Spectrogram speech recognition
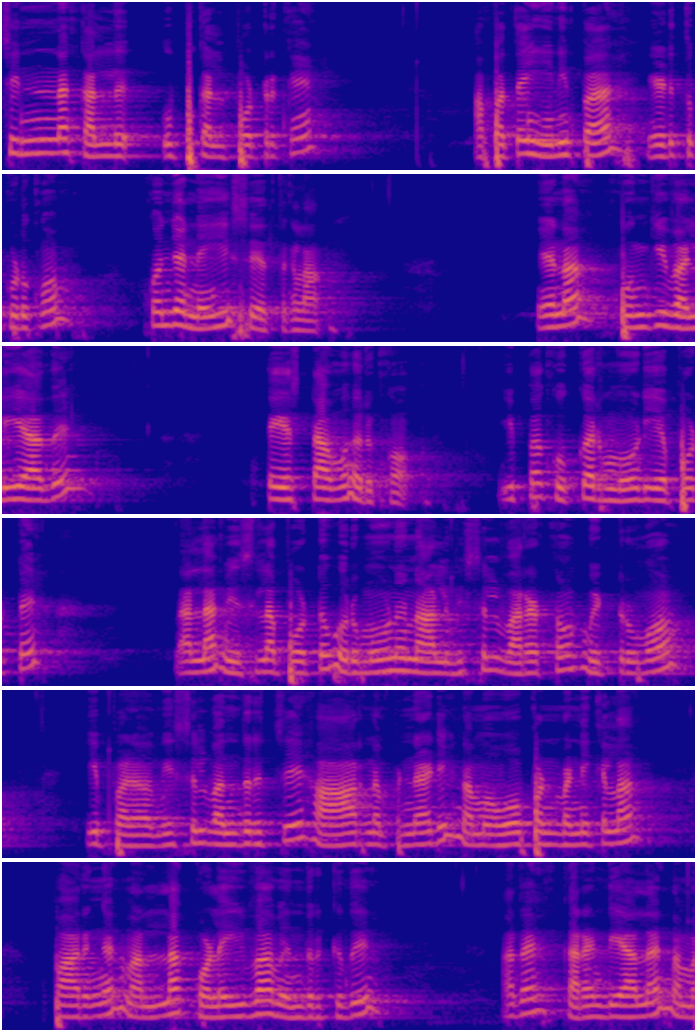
சின்ன கல் உப்பு கல் போட்டிருக்கேன். அப்போத்தான் இனிப்பை எடுத்து கொடுக்கும். கொஞ்சம் நெய் சேர்த்துக்கலாம். ஏன்னா பொங்கி வழியாது டேஸ்ட்டாகவும் இருக்கும். இப்போ குக்கர் மூடியை போட்டு நல்லா விசிலை போட்டு ஒரு மூணு நாலு விசில் வரட்டும் விட்டுருவோம். இப்போ விசில் வந்துருச்சு ஆறின பின்னாடி நம்ம ஓப்பன் பண்ணிக்கலாம். பாருங்கள் நல்லா குலைவாக வெந்திருக்குது. அதை கரண்டியால் நம்ம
